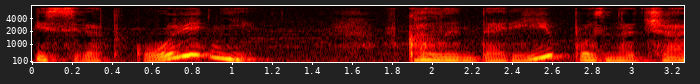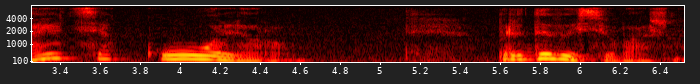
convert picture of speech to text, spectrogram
і святкові дні в календарі позначаються кольором. Придивись уважно.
